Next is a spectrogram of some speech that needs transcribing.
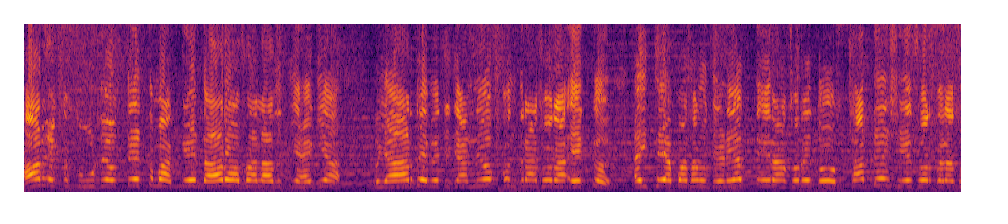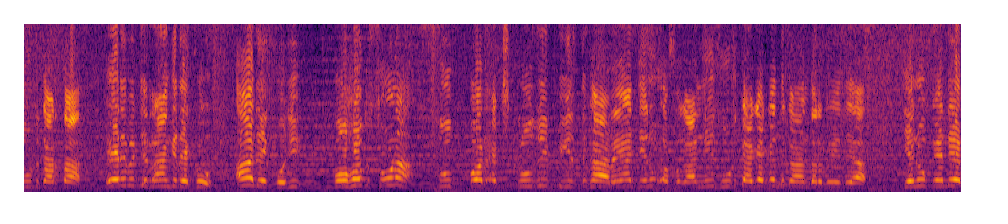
ਹਰ ਇੱਕ ਸੂਟ ਦੇ ਉੱਤੇ ਧਮਾਕੇਦਾਰ ਆਫਰਾਂ ਲਾ ਦਿੱਤੀਆਂ ਹੈਗੀਆਂ। ਬਾਜ਼ਾਰ ਦੇ ਵਿੱਚ ਜਾਂਦੇ ਹੋ 1500 ਦਾ ਇੱਕ। ਇੱਥੇ ਆਪਾਂ ਸਾਨੂੰ ਦੇਣੇ ਆ 1300 ਦੇ ਦੋ 650 ਰੁਪਏ ਦਾ ਸੂਟ ਕਰਤਾ। ਇਹਦੇ ਵਿੱਚ ਰੰਗ ਦੇਖੋ। ਆਹ ਦੇਖੋ ਜੀ, ਬਹੁਤ ਸੋਹਣਾ ਸੁਪਰ ਐਕਸਕਲੂਸਿਵ ਪੀਸ ਦਿਖਾ ਰਹੇ ਆ, ਜਿਹਨੂੰ ਅਫਗਾਨੀ ਸੂਟ ਕਹਿ ਕੇ ਦੁਕਾਨਦਾਰ ਵੇਚਦੇ ਆ। ਜਿਹਨੂੰ ਕਹਿੰਦੇ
